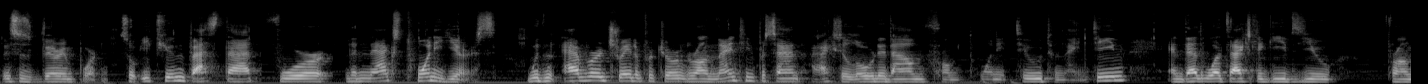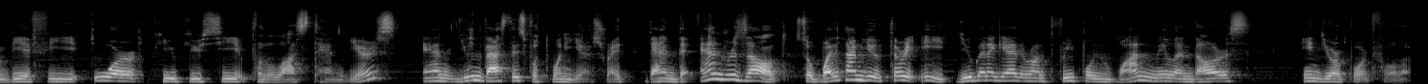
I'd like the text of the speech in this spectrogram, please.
This is very important. So if you invest that for the next 20 years with an average rate of return around 19%, I actually lowered it down from 22 to 19 and that what actually gives you from VFV or QQQ for the last 10 years and you invest this for 20 years, right? Then the end result, so by the time you're 38, you're gonna get around $3.1 million in your portfolio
